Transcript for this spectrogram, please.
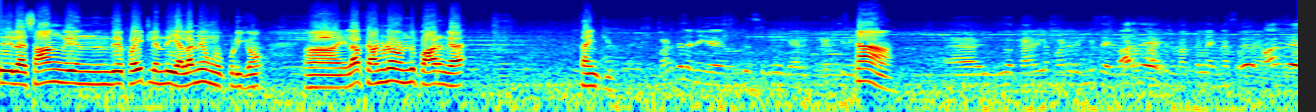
இதில் சாங்லேருந்து ஃபைட்லேருந்து எல்லாமே உங்களுக்கு பிடிக்கும். எல்லாம் ஃபேமிலியோட வந்து பாருங்கள் தேங்க்யூ படத்தில் நீங்கள் வந்து ஆ. இது காலையில் படம் ரிலீஸ் ஆயிருக்கு படம் பார்த்துட்டு மக்கள்லாம் என்ன சொல்கிறாங்க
